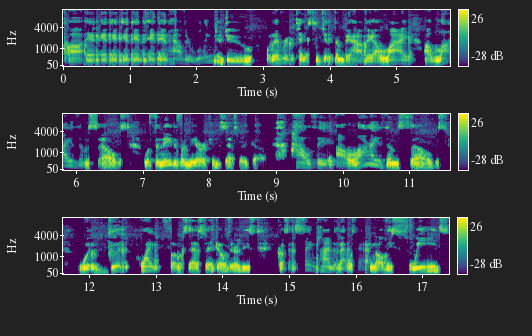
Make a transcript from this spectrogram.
Uh, and, and, and, and, and, how they're willing to do whatever it takes to get them there, how they ally, ally themselves with the Native Americans as they go, how they ally themselves with good white folks as they go. There are these, because at the same time that that was happening, all these Swedes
